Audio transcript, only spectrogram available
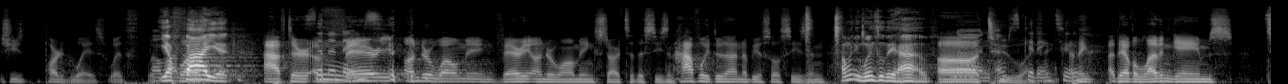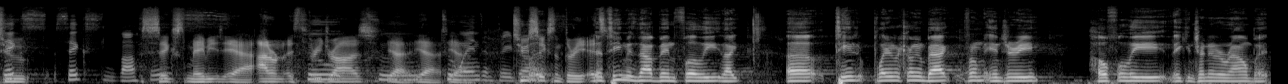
She's parted ways with. with Yeah, the fired. After a very underwhelming, very underwhelming start to the season. Halfway through that NWSL season, How many wins do they have? uh, None. I'm 2 just I kidding, think. two. I think they have 11 games. Two, Six, six losses. six, maybe. Yeah, I don't. Know. It's three draws. two- yeah, yeah, two yeah. wins and three Two, six, and three. the team has not been fully like uh team players are coming back from injury. Hopefully they can turn it around, but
